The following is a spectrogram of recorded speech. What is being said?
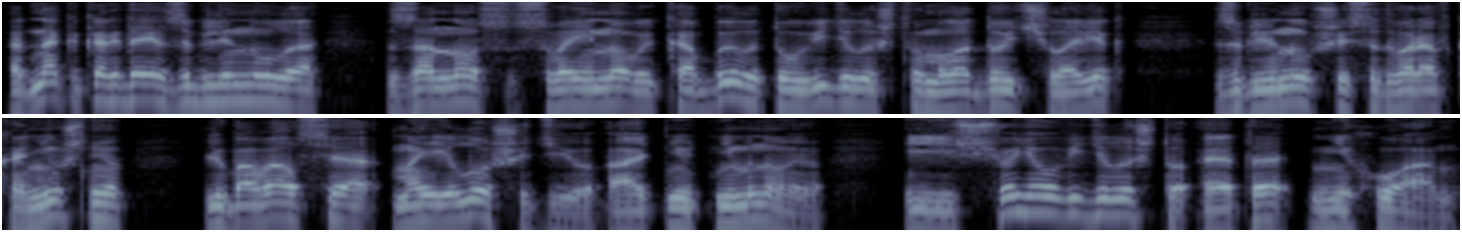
Однако, когда я заглянула за нос своей новой кобылы, то увидела, что молодой человек, заглянувший со двора в конюшню, любовался моей лошадью, а отнюдь не мною, и еще я увидела, что это не Хуан.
